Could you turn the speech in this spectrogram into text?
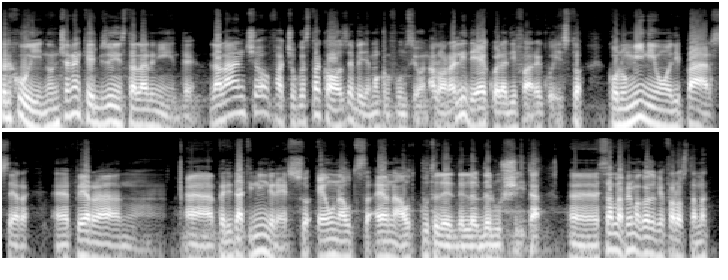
Per cui non c'è neanche bisogno di installare niente. La lancio, faccio questa cosa e vediamo come funziona. Allora, l'idea è quella di fare questo con un minimo di parser eh, per, eh, per, i dati in ingresso e un, out, e un output de, de, dell'uscita. Eh, sarà la prima cosa che farò stamattina.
